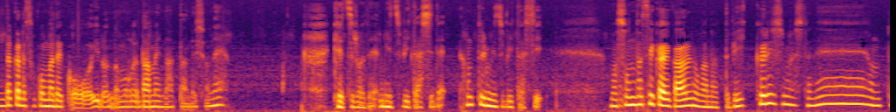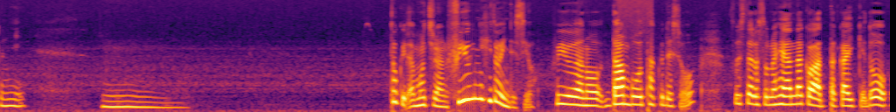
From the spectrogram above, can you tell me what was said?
だからそこまでこういろんなものがダメになったんでしょうね。結露で水浸しで。本当に水浸し。まあ、そんな世界があるのかなってびっくりしましたね。本当に。うん。特にもちろん冬にひどいんですよ。冬あの暖房を炊くでしょ？そしたらその部屋の中はあったかいけど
